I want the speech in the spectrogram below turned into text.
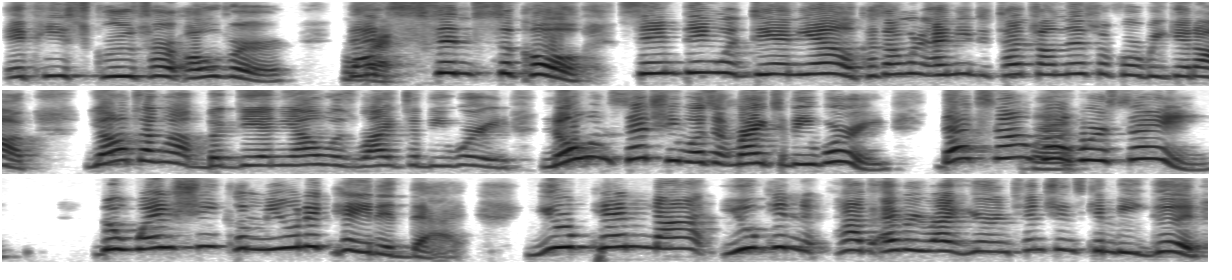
if he screws her over. That's Correct. sensical. Same thing with Danielle, because I want I need to touch on this before we get off. Y'all talking about, but Danielle was right to be worried. No one said she wasn't right to be worried. That's not right. what we're saying the way she communicated that. You cannot you can have every right. Your intentions can be good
